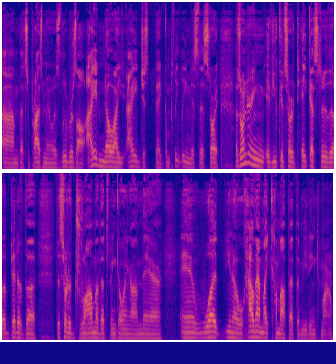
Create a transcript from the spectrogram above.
um, that surprised me was Lubrizol. I had no, I, I just had completely missed this story. I was wondering if you could sort of take us through the bit of the the sort of drama that's been going on there, and what you know how that might come up at the meeting tomorrow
